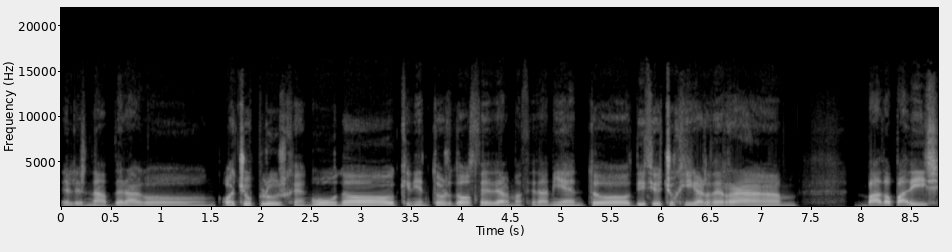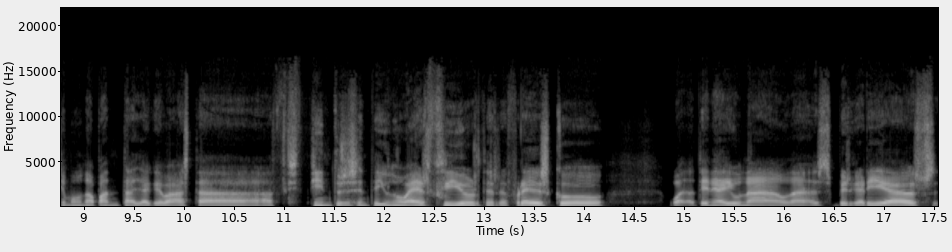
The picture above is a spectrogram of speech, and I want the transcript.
el Snapdragon 8 Plus Gen 1, 512 de almacenamiento, 18 GB de RAM, va dopadísimo, una pantalla que va hasta 161 hercios de refresco. Bueno, tiene ahí una- unas virguerías.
